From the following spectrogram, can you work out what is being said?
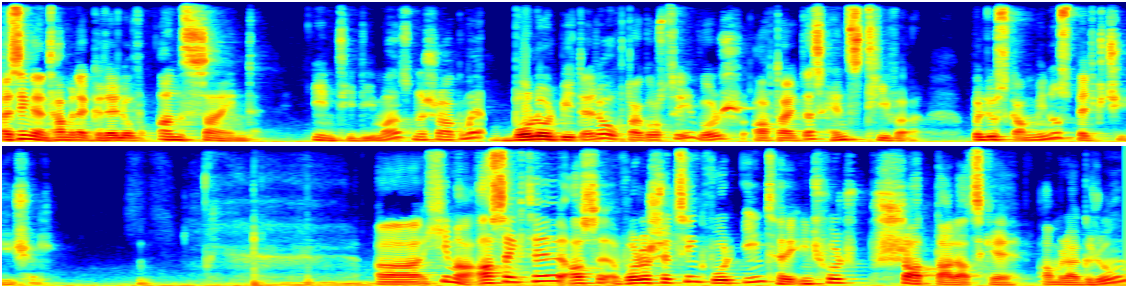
Այսինքն ընդհանրապես գրելով unsigned int-ի դիմաց նշանակում է բոլոր բիտերը օգտագործի, որ արտահայտես հենց թիվը։ Պլյուս կամ մինուս պետք չի հիշել։ Հիմա ասենք թե որոշեցինք, որ int-ը ինչ որ շատ տարածք է ամրագրում,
